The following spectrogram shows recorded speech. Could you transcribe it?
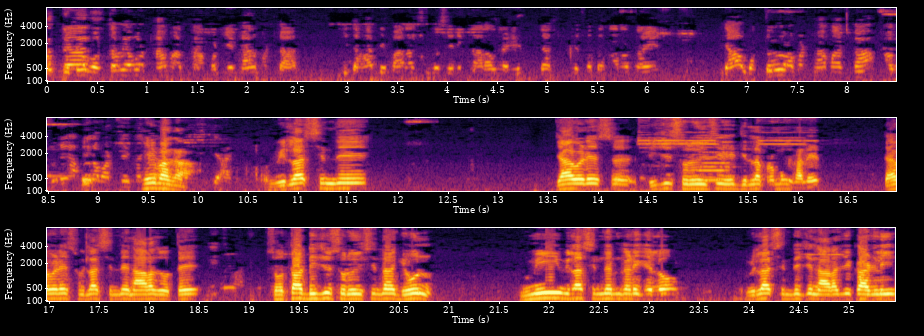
वक्तव्यावर ठाम आहात. का? आपण जे काल म्हणतात की दहा ते बारा शिवसैनिक नाराज आहेत त्या शिवसेना नाराज आहेत त्या वक्तव्यावर आपण ठाम आहात का? अजूनही आपल्याला वाटतंय का हे बघा. विलास शिंदे ज्या वेळेस डीजी सूर्यवंशी हे जिल्हा प्रमुख झाले त्यावेळेस विलास शिंदे नाराज होते. स्वतः डीजी सूर्यवंशींना घेऊन मी विलास शिंदेकडे गेलो. विलास शिंदेची नाराजी काढली.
